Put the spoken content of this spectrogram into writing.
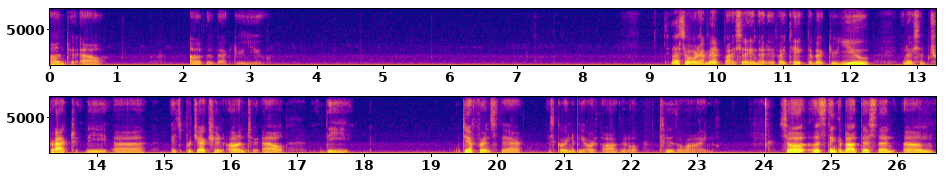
onto L of the vector u. So that's what I meant by saying that if I take the vector u and I subtract the uh, its projection onto L, the difference there is going to be orthogonal to the line. So let's think about this then. Um,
